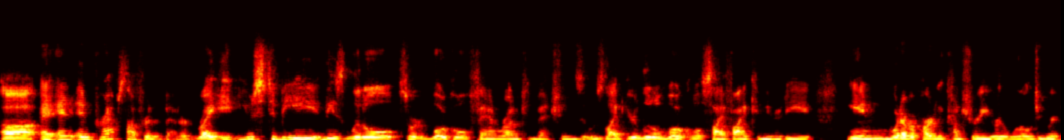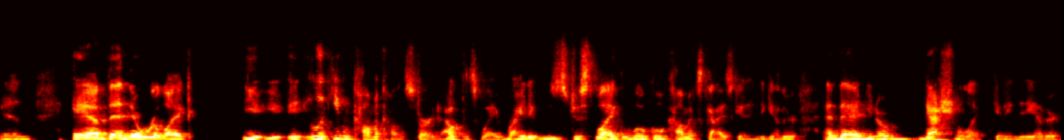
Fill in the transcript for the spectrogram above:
uh, and and perhaps not for the better, right? It used to be these little sort of local fan run conventions. It was like your little local sci-fi community in whatever part of the country or the world you were in, and then there were like. You, you, like even Comic Con started out this way, right? It was just like local comics guys getting together, and then you know nationally getting together,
